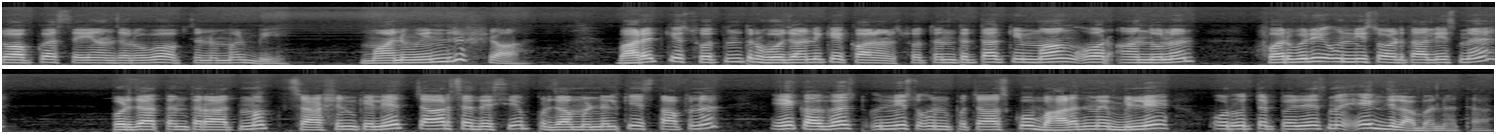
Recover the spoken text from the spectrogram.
तो आपका सही आंसर होगा option number B, Manvendra Shah. Bharat के स्वतंत्र हो जाने के कारण स्वतंत्रता की मांग और आंदोलन फरवरी 1948 में प्रजातंत्रात्मक शासन के लिए चार सदस्यीय प्रजामंडल की स्थापना 1 अगस्त उन्नीस को भारत में विलय और उत्तर प्रदेश में एक जिला बना था।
